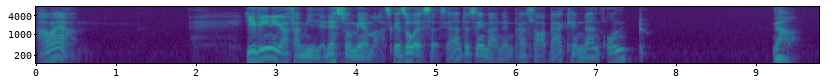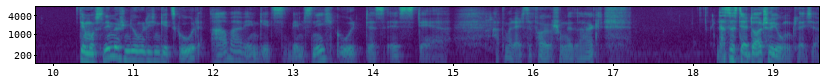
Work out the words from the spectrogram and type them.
Aber ja, Je weniger Familie, desto mehr Maske. So ist es, ja. Das sehen wir an den Breslauer Bergkindern und ja, den muslimischen Jugendlichen geht's gut, aber wem geht's, es nicht gut, das ist der, hatten wir letzte Folge schon gesagt, das ist der deutsche Jugendliche,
